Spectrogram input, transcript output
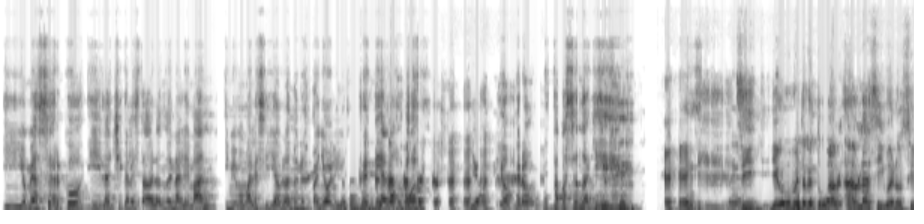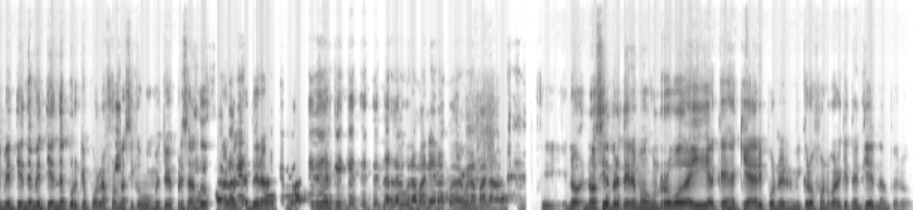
Y yo me acerco y la chica le estaba hablando en alemán y mi mamá le seguía hablando en español y no se entendían las dos. Yo, pero, ¿qué está pasando aquí? Este, Sí, llega un momento que tú habl- hablas y bueno, si me entiende, me entiende porque por la forma así como me estoy expresando, algo entenderá. me va a tener que, que entender de alguna manera con alguna palabra. Sí, no, no siempre tenemos un robot ahí a que hackear y poner el micrófono para que te entiendan, pero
